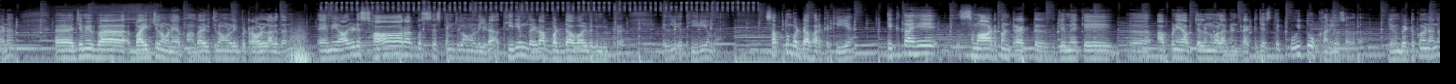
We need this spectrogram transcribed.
ਹੈਨਾ? ਅਹ ਜਿਵੇਂ ਬਾ- ਬਾਈਕ ਚਲਾਉਣੇ ਆਪਾਂ ਬਾਈਕ ਚਲਾਉਣ ਲਈ ਪੈਟਰੋਲ ਲੱਗਦਾ ਨਾ, ਐਵੇਂ ਆ ਜਿਹੜੇ ਸਾਰਾ ਕੁਝ ਸਿਸਟਮ ਚਲਾਉਣ ਲਈ ਜਿਹੜਾ ਅਥੀਰੀਅਮ ਦਾ ਜਿਹੜਾ ਵੱਡਾ ਵਰਲਡ ਕੰਪਿਊਟਰ ਹੈ, ਇਹਦੇ ਲਈ ਅਥੀਰੀਅਮ ਹੈ। ਸਭ ਤੋਂ ਵੱਡਾ ਫ਼ਰਕ ਕੀ ਹੈ? ਇੱਕ ਤਾਂ ਇਹ ਸਮਾਰਟ ਕੰਟਰੈਕਟ ਜਿਵੇਂ ਕਿ ਆਪਣੇ ਆਪ ਚੱਲਣ ਵਾਲਾ ਕੰਟਰੈਕਟ ਜਿਸ ਤੇ ਕੋਈ ਧੋਖਾ ਨਹੀਂ ਹੋ ਸਕਦਾ। ਜਿਵੇਂ ਬਿਟਕੋਇਨ ਹੈ ਨਾ,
